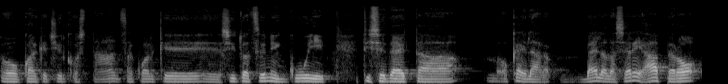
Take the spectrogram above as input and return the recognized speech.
o qualche circostanza, qualche eh, situazione in cui ti sei detta ok Lara, bella la Serie A, però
